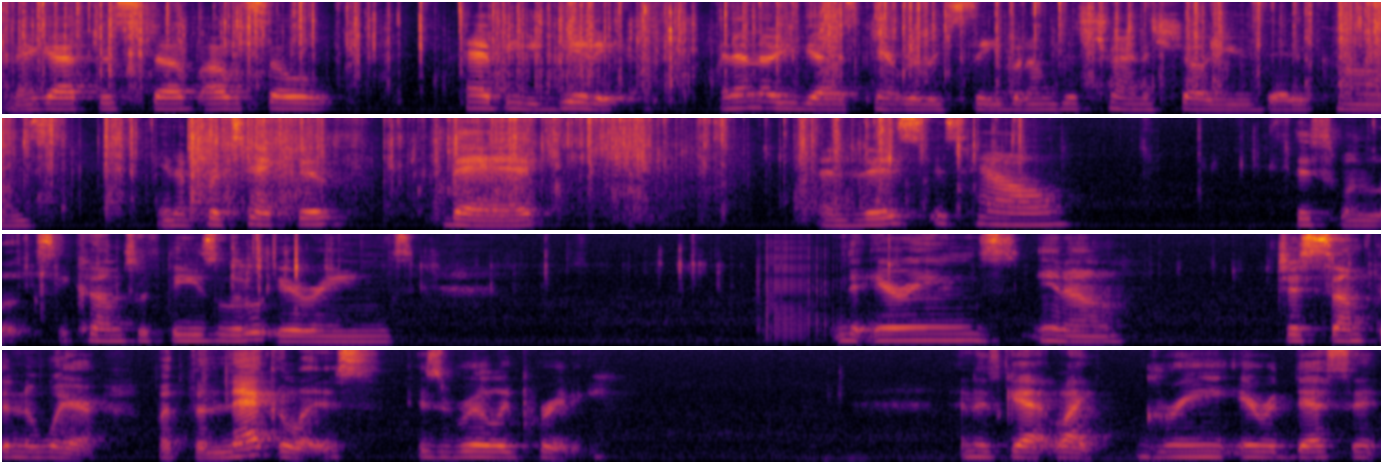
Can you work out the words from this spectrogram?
when I got this stuff, I was so happy to get it. And I know you guys can't really see, but I'm just trying to show you that it comes in a protective bag. And this is how this one looks. It comes with these little earrings. The earrings, you know, just something to wear. But the necklace is really pretty. And it's got like green iridescent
